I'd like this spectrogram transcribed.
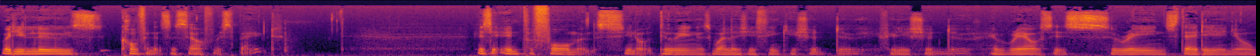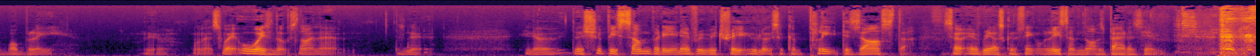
Where do you lose confidence and self-respect? Is it in performance? You're not doing as well as you think you should do, you feel you should do. Everybody else is serene, steady, and you're wobbly. You know, well, that's the way it always looks like that, doesn't it? You know, there should be somebody in every retreat who looks a complete disaster, so everybody else can think, well, at least I'm not as bad as him.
